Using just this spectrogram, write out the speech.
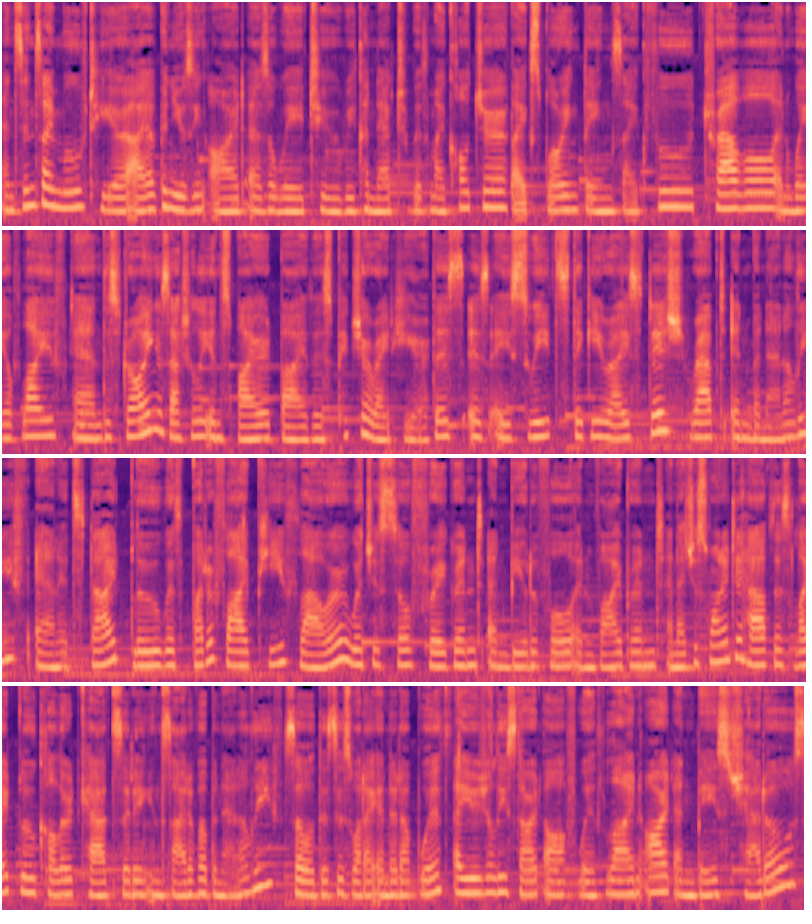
And since I moved here, I have been using art as a way to reconnect with my culture by exploring things like food, travel, and way of life. And this drawing is actually inspired by this picture right here. This is a sweet sticky rice dish wrapped in banana leaf, and it's dyed blue with butterfly pea flower, which is so fragrant and beautiful and vibrant. And I just wanted to have this light light blue colored cat sitting inside of a banana leaf. So this is what I ended up with. I usually start off with line art and base shadows.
